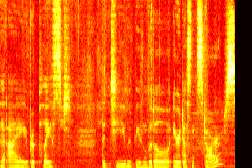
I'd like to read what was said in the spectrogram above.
that I replaced the tea with these little iridescent stars.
